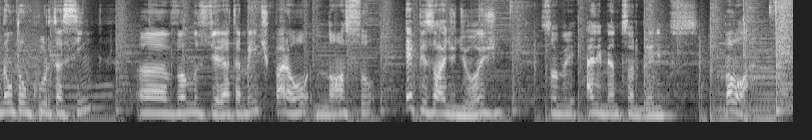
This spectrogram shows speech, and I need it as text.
não tão curta assim, uh, vamos diretamente para o nosso episódio de hoje sobre alimentos orgânicos. Vamos lá!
